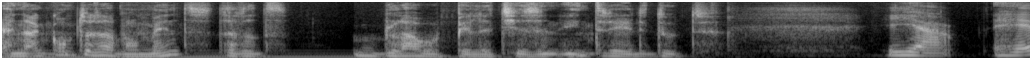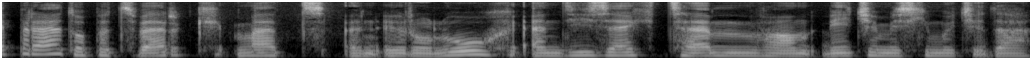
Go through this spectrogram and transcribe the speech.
En dan komt er dat moment dat het blauwe pilletje zijn intrede doet. Ja, hij praat op het werk met een uroloog en die zegt hem van, weet je, misschien moet je dat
